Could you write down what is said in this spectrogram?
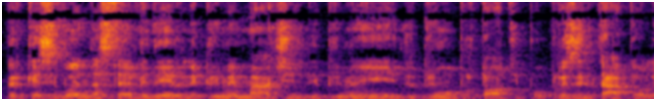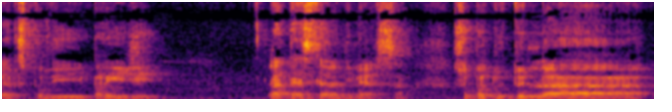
perché se voi andaste a vedere le prime immagini primi, del primo prototipo presentato all'Expo di Parigi la testa era diversa. Soprattutto il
